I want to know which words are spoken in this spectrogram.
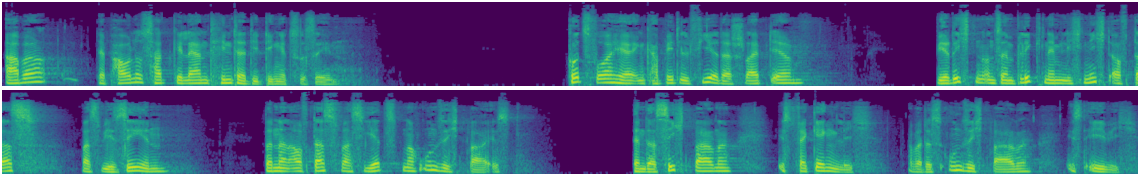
Aber der Paulus hat gelernt, hinter die Dinge zu sehen. Kurz vorher in Kapitel 4, da schreibt er, wir richten unseren Blick nämlich nicht auf das, was wir sehen, sondern auf das, was jetzt noch unsichtbar ist. Denn das Sichtbare ist vergänglich, aber das Unsichtbare ist ewig.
